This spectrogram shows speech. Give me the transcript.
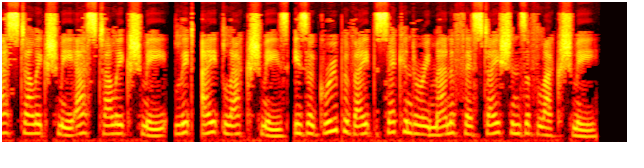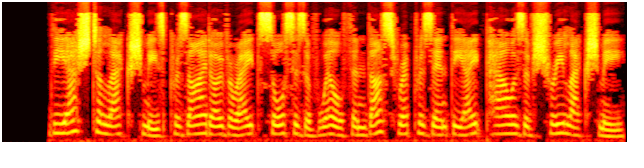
Astalakshmi Astalakshmi, lit. Eight Lakshmis is a group of eight secondary manifestations of Lakshmi. The Ashtalakshmis preside over eight sources of wealth and thus represent the eight powers of Sri Lakshmi.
